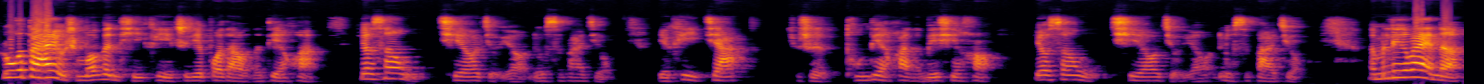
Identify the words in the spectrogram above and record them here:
如果大家有什么问题，可以直接拨打我的电话幺三五七幺九幺六四八九，也可以加就是通电话的微信号幺三五七幺九幺六四八九。那么另外呢，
